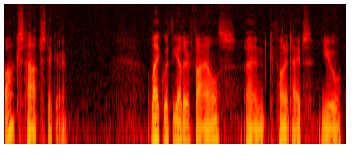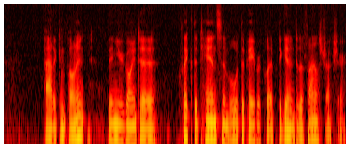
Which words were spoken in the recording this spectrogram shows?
box top sticker. Like with the other files and component types, you add a component, then you're going to click the tan symbol with the paperclip to get into the file structure.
